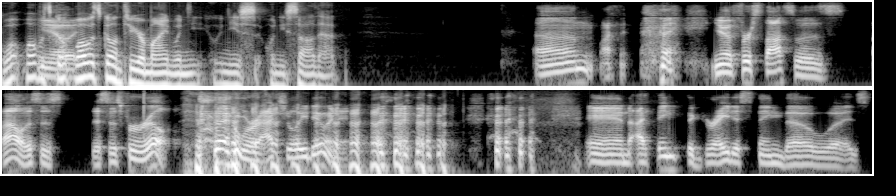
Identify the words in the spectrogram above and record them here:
what what was you know, go, what was going through your mind when you when you when you saw that? Um, I think you know, first thoughts was, wow, this is this is for real. We're actually doing it. and I think the greatest thing though was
